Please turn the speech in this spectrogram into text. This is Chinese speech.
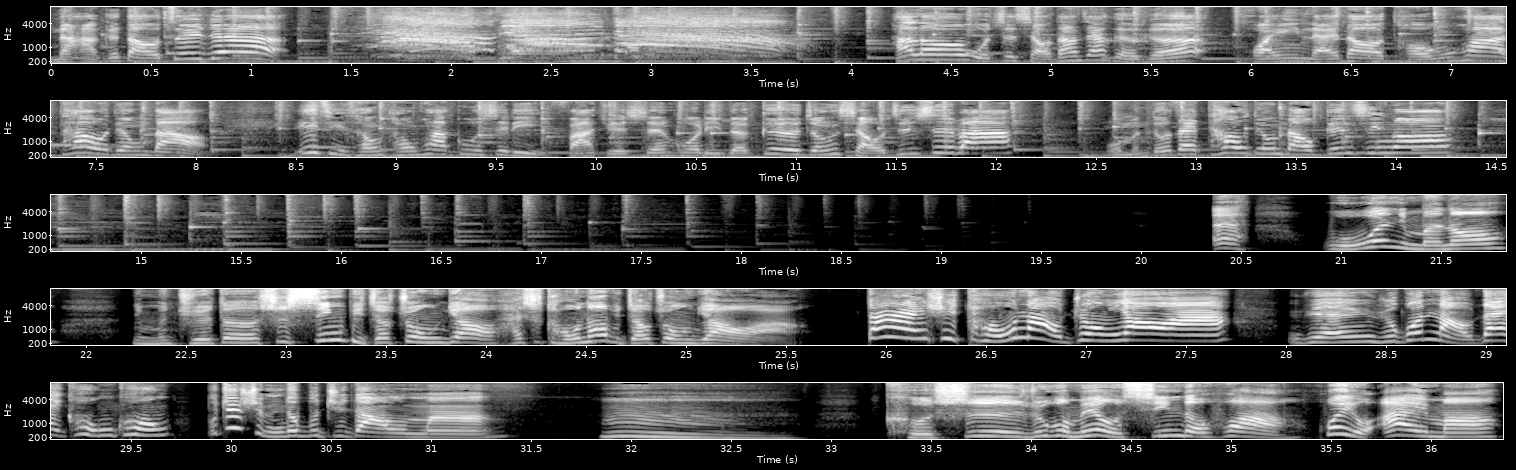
哪个岛最热？套丁岛。Hello，我是小当家哥哥，欢迎来到童话套丁岛，一起从童话故事里发掘生活里的各种小知识吧。我们都在套丁岛更新哦。哎，我问你们哦，你们觉得是心比较重要，还是头脑比较重要啊？当然是头脑重要啊！人如果脑袋空空，不就什么都不知道了吗？嗯，可是如果没有心的话，会有爱吗？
